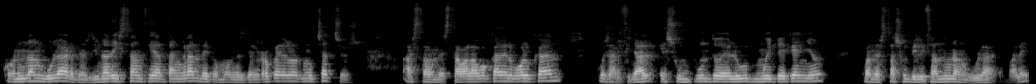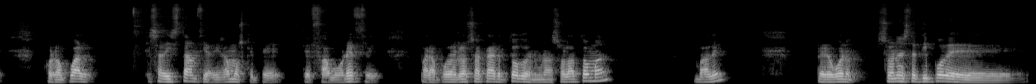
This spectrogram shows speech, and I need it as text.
con un angular desde una distancia tan grande como desde el Roque de los Muchachos hasta donde estaba la boca del volcán, pues al final es un punto de luz muy pequeño cuando estás utilizando un angular, ¿vale? Con lo cual, esa distancia, digamos que te, favorece para poderlo sacar todo en una sola toma, ¿vale? Pero bueno, son este tipo de,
